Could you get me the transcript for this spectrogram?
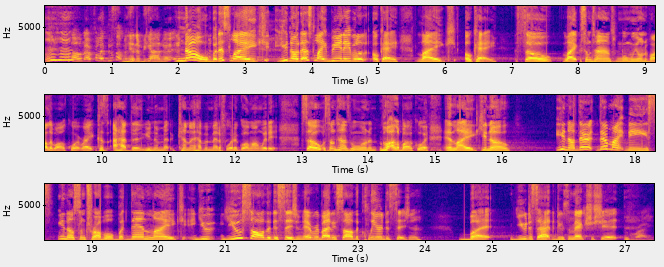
Mm-hmm. I don't know. I feel like there's something hidden behind that. No, but it's like you know that's like being able to. Okay, like okay. So like sometimes when we on the volleyball court, right? Because I have to, you know, met, kind of have a metaphor to go along with it. So sometimes when we're on a volleyball court, and like you know, you know there there might be you know some trouble, but then like you you saw the decision, everybody saw the clear decision, but you decide to do some extra shit Right.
